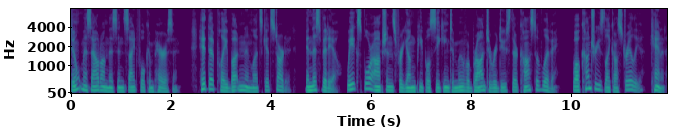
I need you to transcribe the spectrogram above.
Don't miss out on this insightful comparison. Hit that play button and let's get started. In this video, we explore options for young people seeking to move abroad to reduce their cost of living. While countries like Australia, Canada,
